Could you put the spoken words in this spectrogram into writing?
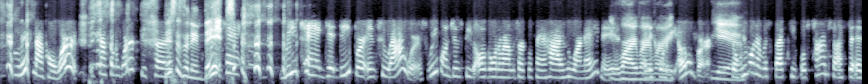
well, "This not gonna work. It's not gonna work because this is an we event can't we can't get deeper in two hours. We're gonna just be all going around the circle saying hi, who our name is, right and right it's gonna be over. yeah So we want to respect people's time. So I said,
